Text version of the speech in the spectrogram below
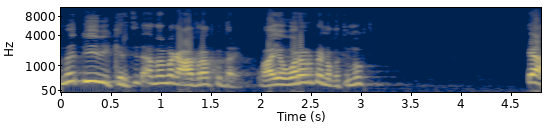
ma dhiibi kartid adan magaca afraad ku darin. Waayo warar bay noqotay mogti. Ya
